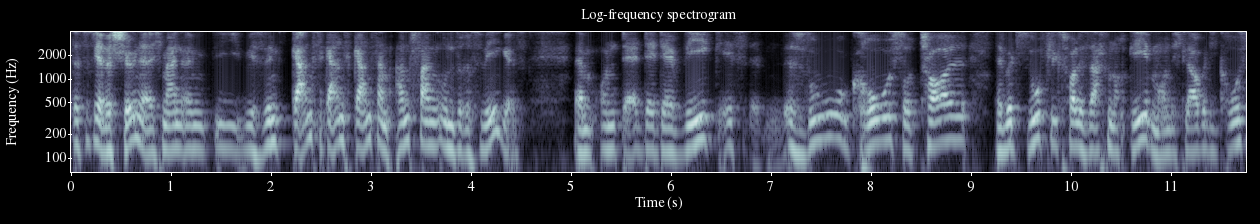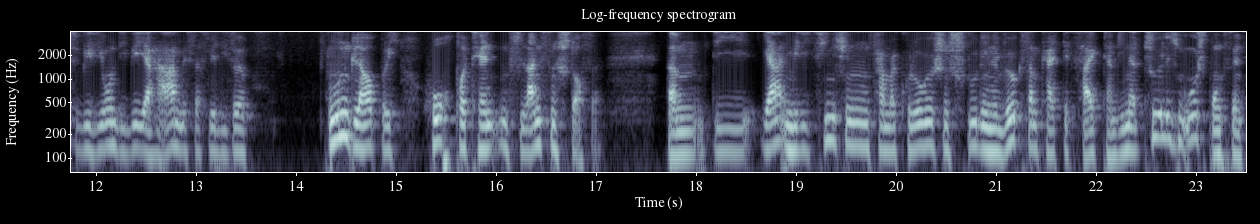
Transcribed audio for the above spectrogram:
das ist ja das Schöne. Ich meine, wir sind ganz, ganz, ganz am Anfang unseres Weges. Ähm, und der, der, der Weg ist äh, so groß, so toll. Da wird es so viel tolle Sachen noch geben. Und ich glaube, die große Vision, die wir ja haben, ist, dass wir diese unglaublich hochpotenten Pflanzenstoffe, ähm, die ja in medizinischen, pharmakologischen Studien eine Wirksamkeit gezeigt haben, die natürlichen Ursprungs sind,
